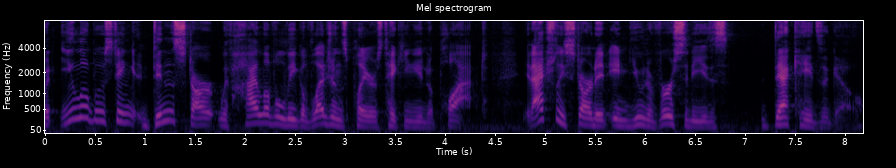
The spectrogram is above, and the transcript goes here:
But elo boosting didn't start with high level League of Legends players taking you to plat. It actually started in universities decades ago.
